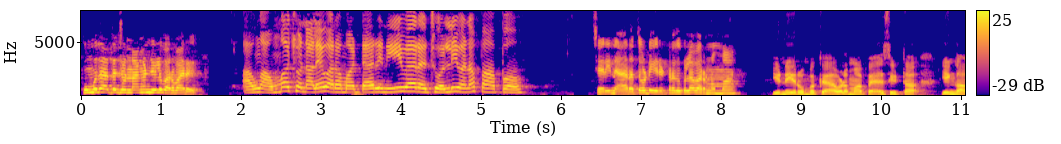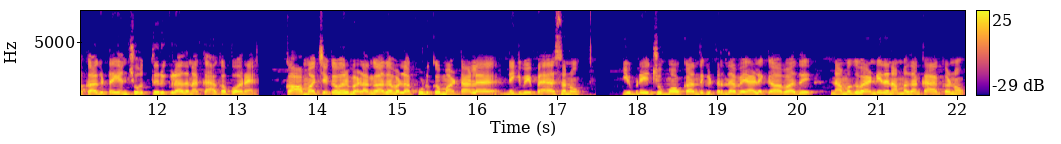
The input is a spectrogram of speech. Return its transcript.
குமுதா அத்தை சொன்னாங்கன்னு சொல்லி வருவாரு. அவங்க அம்மா சொன்னாலே வர மாட்டாரு நீ வேற சொல்லி வேணா பாப்போம். சரி நேரத்தோடு இருட்டுறதுக்குள்ள வரணுமா என்னை ரொம்ப கேவலமா பேசிட்டா. எங்க அக்கா கிட்ட என் சொத்து இருக்குல்ல அதை நான் கேட்க போறேன். காமாட்சிக்கவர் விளங்காதவளா கொடுக்க மாட்டாள. இன்னைக்கு போய் பேசணும். இப்படி சும்மா உட்காந்துக்கிட்டு இருந்தா வேலைக்கு ஆகாது நமக்கு வேண்டியதை நம்ம தான் கேட்கணும்.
